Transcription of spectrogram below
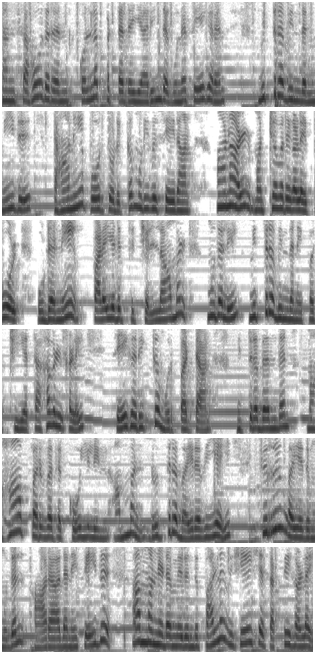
தன் சகோதரன் கொல்லப்பட்டதை அறிந்த குணசேகரன் மித்ரவிந்தன் மீது தானே போர் தொடுக்க முடிவு செய்தான். ஆனால் மற்றவர்களைப் போல் உடனே படையெடுத்துச் செல்லாமல் முதலில் மித்ரவிந்தனை பற்றிய தகவல்களை சேகரிக்க முற்பட்டான். மித்ரபந்தன் மகாபர்வத கோயிலின் அம்மன் ருத்ர பைரவியை சிறு வயது முதல் ஆராதனை செய்து அம்மனிடமிருந்து பல விசேஷ சக்திகளை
